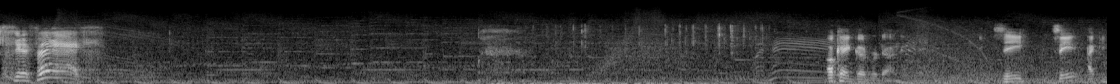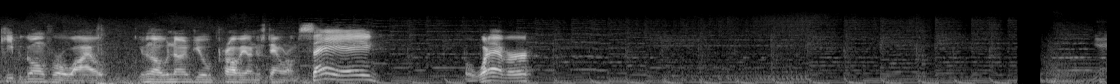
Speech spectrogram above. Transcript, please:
to finish! Okay, good, we're done. See? See? I can keep it going for a while. Even though none of you will probably understand what I'm saying. But whatever. Yes.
